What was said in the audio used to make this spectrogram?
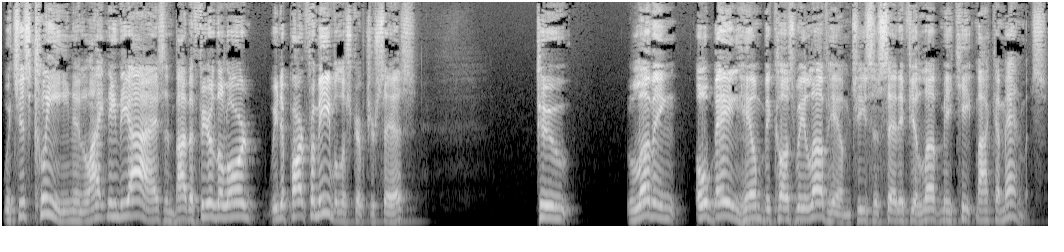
which is clean, enlightening the eyes, and by the fear of the Lord we depart from evil, the scripture says, to loving, obeying him because we love him. Jesus said, if you love me, keep my commandments.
